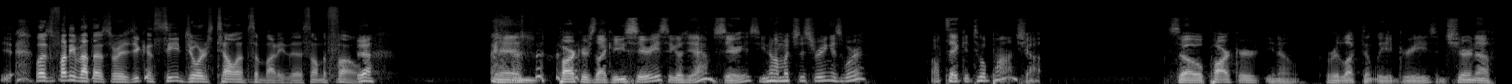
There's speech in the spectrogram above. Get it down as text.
What's funny about that story is you can see George telling somebody this on the phone. Yeah. And Parker's like, "Are you serious?" He goes, "Yeah, I'm serious. You know how much this ring is worth? I'll take it to a pawn shop." So Parker, you know, reluctantly agrees, and sure enough,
